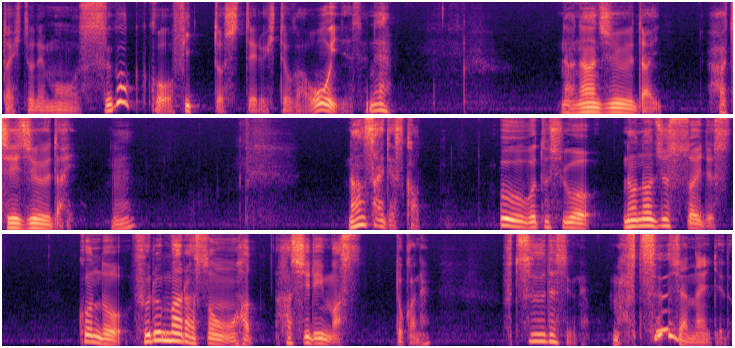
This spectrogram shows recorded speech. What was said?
た人でもすごくこうフィットしてる人が多いですよね。70代80代ね。何歳ですか？う私は70歳です。今度フルマラソンを走りますとかね。普通ですよね。まあ普通じゃないけど。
